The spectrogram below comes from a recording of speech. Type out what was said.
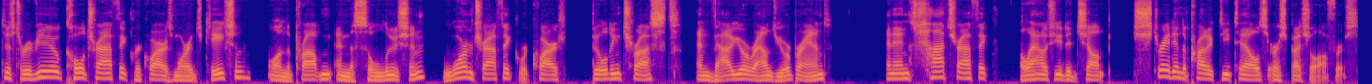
just to review, cold traffic requires more education on the problem and the solution. Warm traffic requires building trust and value around your brand. And then hot traffic allows you to jump straight into product details or special offers.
